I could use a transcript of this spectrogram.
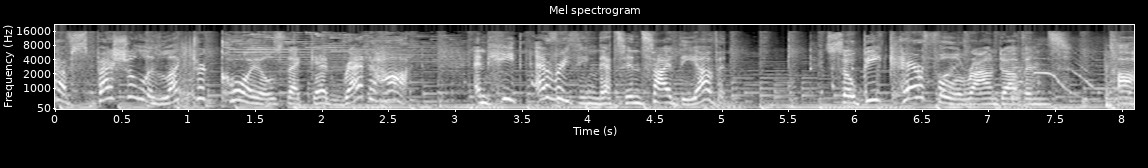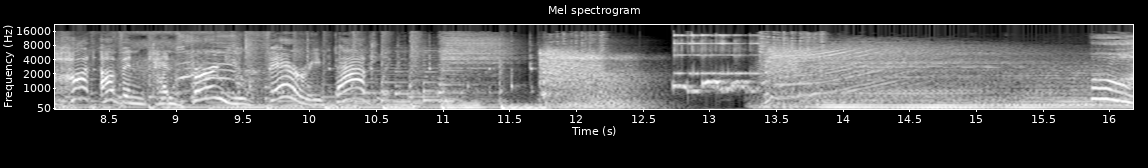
have special electric coils that get red hot and heat everything that's inside the oven. So be careful around ovens. A hot oven can burn you very badly. Ooh,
